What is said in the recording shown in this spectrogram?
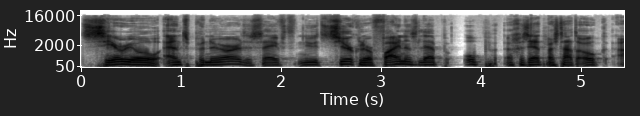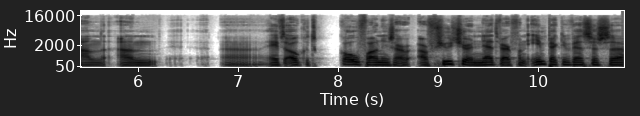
serial entrepreneur. Dus ze heeft nu het Circular Finance Lab opgezet, maar staat ook aan, aan uh, heeft ook het Co-Foundings Our, Future, een netwerk van impact investors, uh,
